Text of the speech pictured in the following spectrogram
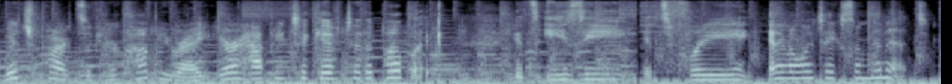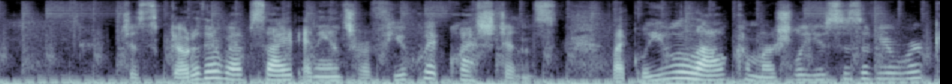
which parts of your copyright you're happy to give to the public. It's easy, it's free, and it only takes a minute. Just go to their website and answer a few quick questions, like will you allow commercial uses of your work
